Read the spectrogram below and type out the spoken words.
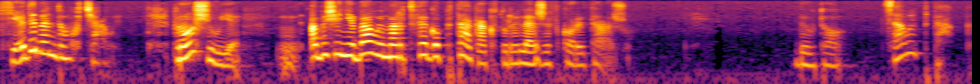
kiedy będą chciały. Prosił je, aby się nie bały martwego ptaka, który leży w korytarzu. Był to cały ptak,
